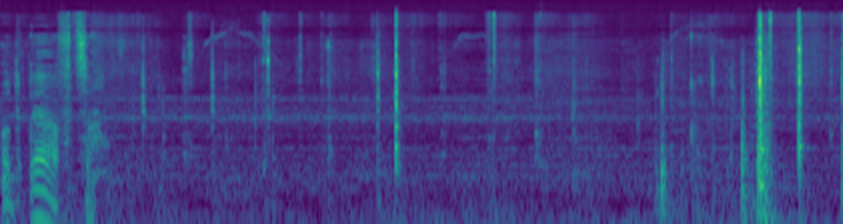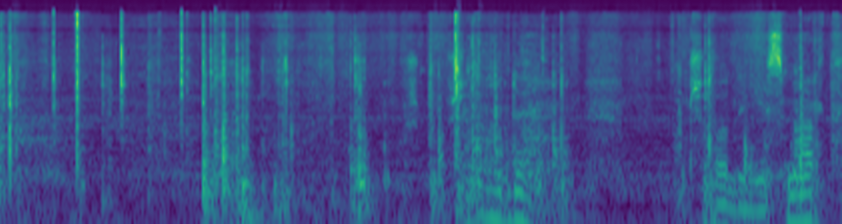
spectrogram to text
od EAWca. Przewody przewody nie smart.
